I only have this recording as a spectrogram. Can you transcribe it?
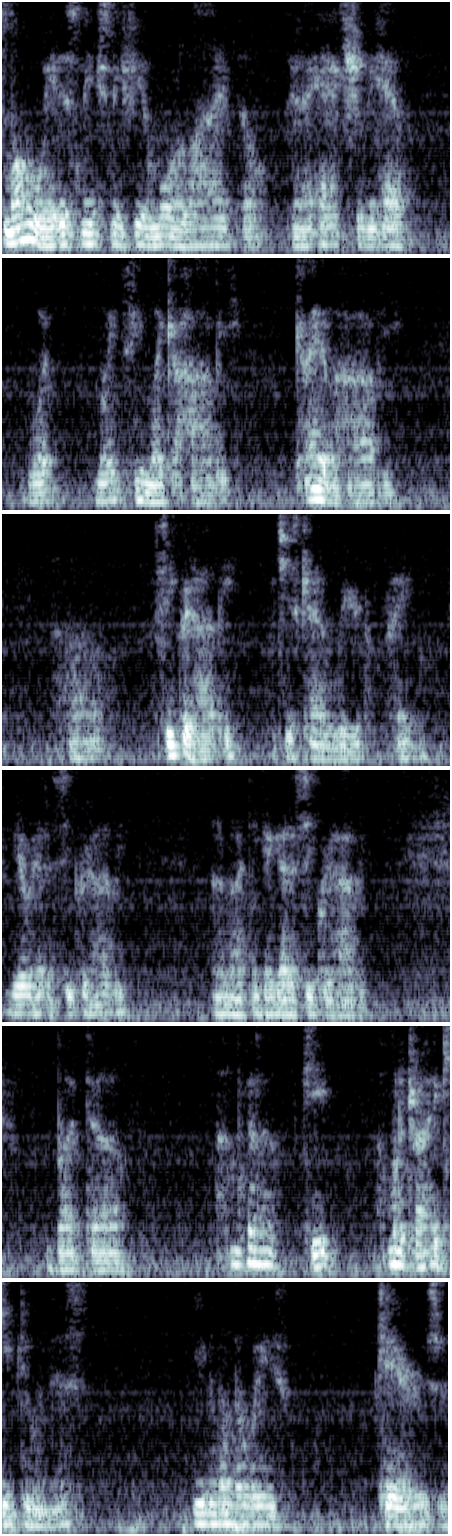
Small way, this makes me feel more alive, though, that I actually have what might seem like a hobby, kind of a hobby, uh, secret hobby, which is kind of weird, right? Have you ever had a secret hobby? I don't know. I think I got a secret hobby, but uh, I'm gonna keep. I'm gonna try to keep doing this, even though nobody cares or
